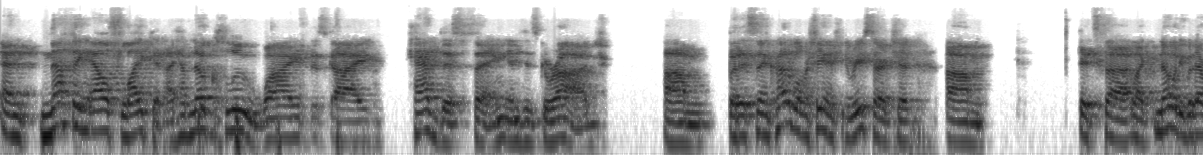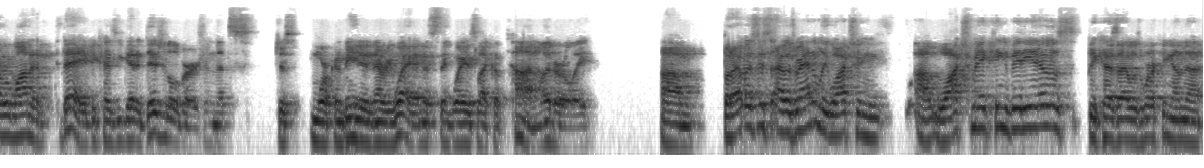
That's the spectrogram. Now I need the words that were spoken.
and nothing else like it. I have no clue why this guy had this thing in his garage. Um, but it's an incredible machine if you research it. Um, it's uh, like nobody would ever want it today because you get a digital version that's just more convenient in every way. And this thing weighs like a ton, literally. Um, but I was just, I was randomly watching uh, watchmaking videos because I was working on the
